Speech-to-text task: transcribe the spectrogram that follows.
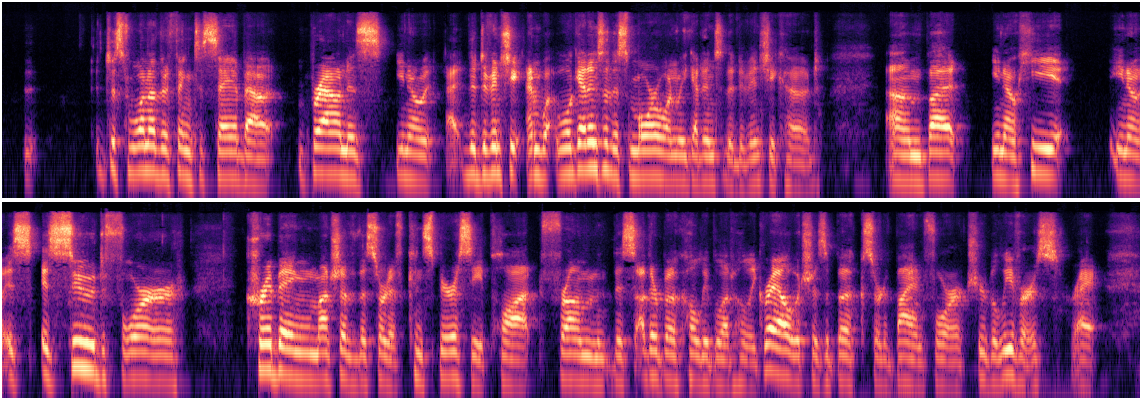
just one other thing to say about Brown is, you know, the Da Vinci, and we'll get into this more when we get into the Da Vinci Code. Um, but you know, he, you know, is is sued for cribbing much of the sort of conspiracy plot from this other book, Holy Blood, Holy Grail, which is a book sort of by and for true believers, right?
